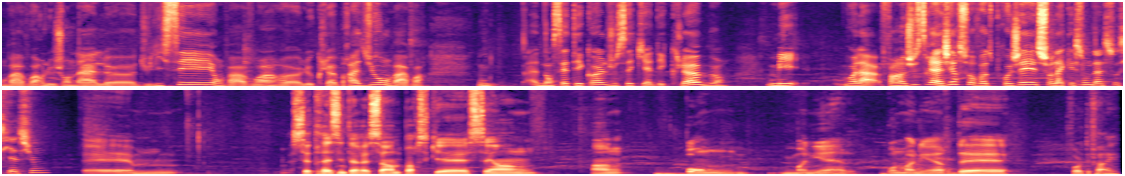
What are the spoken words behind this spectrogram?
On va avoir le journal euh, du lycée, on va avoir euh, le club radio, on va avoir... dans cette école, je sais qu'il y a des clubs, mais voilà, enfin, juste réagir sur votre projet et sur la question d'association. c'est très intéressant parce que c'est une un bonne manière, bonne manière de fortifier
